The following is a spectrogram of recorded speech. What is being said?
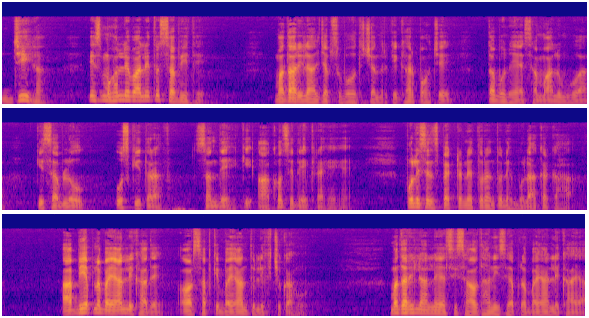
जी हाँ इस मोहल्ले वाले तो सभी थे। मदारीलाल जब सुबोध चंद्र के घर पहुँचे, तब उन्हें ऐसा मालूम हुआ कि सब लोग उसकी तरफ़ संदेह की आँखों से देख रहे हैं। पुलिस इंस्पेक्टर ने तुरंत उन्हें बुलाकर कहा, आप भी अपना बयान लिखा दें और सबके बयान तो लिख चुका हूँ। मदारीलाल ने ऐसी सावधानी से अपना बयान लिखाया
